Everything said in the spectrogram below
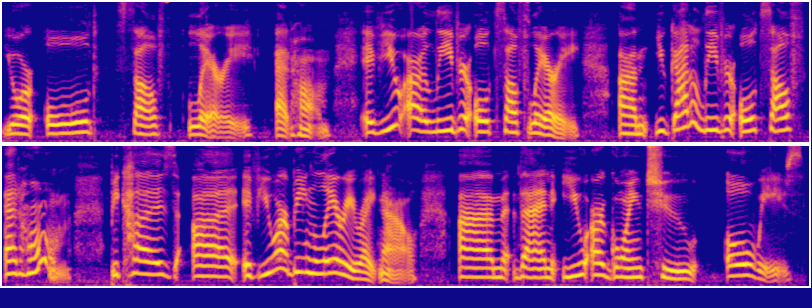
your old self Larry at home. If you are leave your old self Larry, um, you got to leave your old self at home because uh, if you are being Larry right now, um, then you are going to always,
